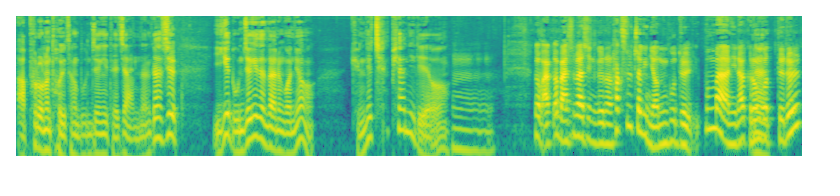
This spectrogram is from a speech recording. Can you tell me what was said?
앞으로는 더 이상 논쟁이 되지 않는. 그러니까 사실 이게 논쟁이 된다는 건요 굉장히 창피한 일이에요. 음. 그럼 아까 말씀하신 그런 학술적인 연구들뿐만 아니라 그런 네. 것들을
